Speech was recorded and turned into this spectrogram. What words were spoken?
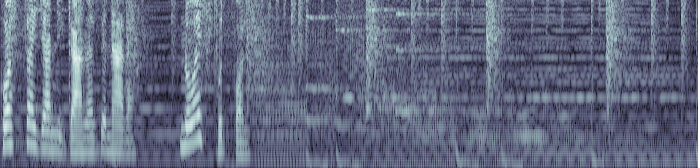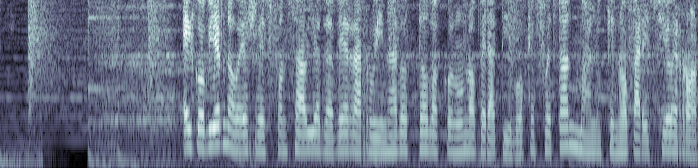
Posta ya ni ganas de nada. No es fútbol. El gobierno es responsable de haber arruinado todo con un operativo que fue tan malo que no pareció error.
